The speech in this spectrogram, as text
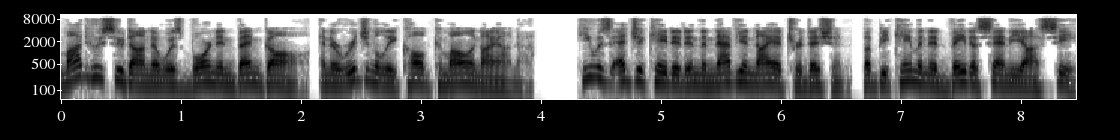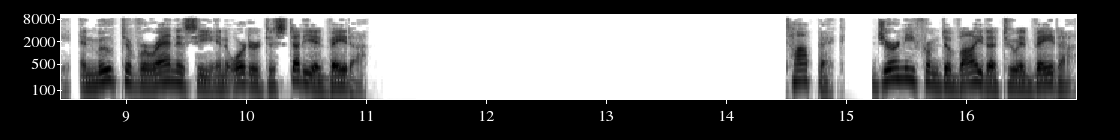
Madhusudana was born in Bengal, and originally called Kamalanayana. He was educated in the Navya tradition, but became an Advaita sannyasi, and moved to Varanasi in order to study Advaita. Journey from Dvaita to Advaita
